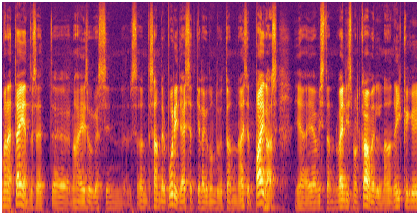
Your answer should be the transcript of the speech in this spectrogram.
mõned täiendused, äh, noh eesulgas siin Sander Purid ja asjad, kellega tundub, et on asjad paigas. ja, ja vist on välismaalt ka veel, no ikkagi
